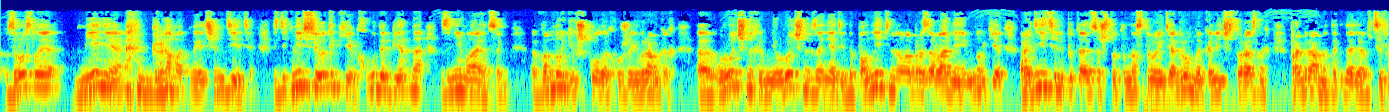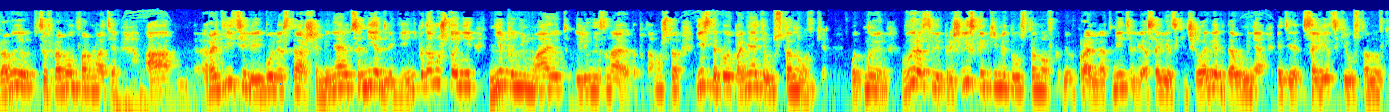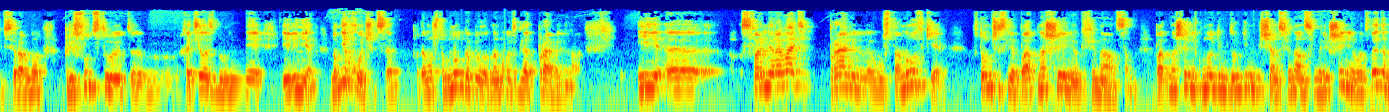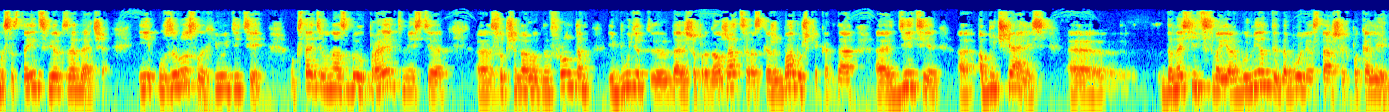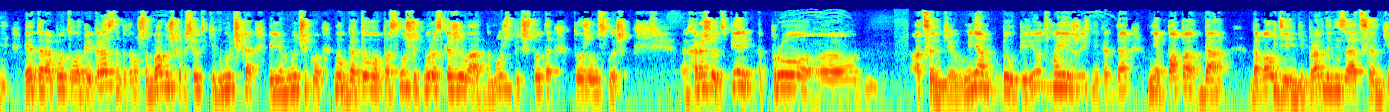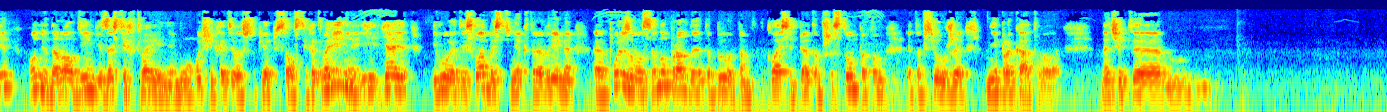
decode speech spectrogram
Взрослые менее грамотные, чем дети. С детьми все-таки худо-бедно занимаются. Во многих школах уже и в рамках э, урочных и внеурочных занятий, дополнительного образования, и многие родители пытаются что-то настроить, огромное количество разных программ и так далее в, цифровые, в цифровом формате. А родители и более старшие меняются медленнее. Не потому, что они не понимают или не знают, а потому что есть такое понятие установки – вот мы выросли, пришли с какими-то установками, вы правильно отметили, я советский человек, да, у меня эти советские установки все равно присутствуют, э, хотелось бы мне или нет. Но мне хочется, потому что много было, на мой взгляд, правильного. И э, сформировать правильные установки – в том числе по отношению к финансам, по отношению к многим другим вещам с финансовыми решениями, вот в этом и состоит сверхзадача. И у взрослых, и у детей. Кстати, у нас был проект вместе э, с Общенародным фронтом и будет э, дальше продолжаться. Расскажи бабушке, когда э, дети обучались доносить свои аргументы до более старших поколений. И это работало прекрасно, потому что бабушка все-таки внучка или внучику ну, готова послушать, ну расскажи, ладно, может быть, что-то тоже услышит. Хорошо, теперь про э, оценки. У меня был период в моей жизни, когда мне папа, да, давал деньги. Правда, не за оценки, он мне давал деньги за стихотворение. Ему очень хотелось, чтобы я писал стихотворение, и я его этой слабостью некоторое время э, пользовался. Ну, правда, это было там в классе пятом-шестом, потом это все уже не прокатывало. Значит, э,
